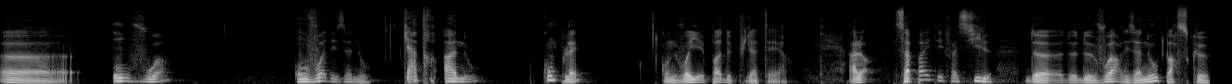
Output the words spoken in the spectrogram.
on voit, on voit des anneaux, quatre anneaux complets qu'on ne voyait pas depuis la Terre. Alors, ça n'a pas été facile de, voir les anneaux parce que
